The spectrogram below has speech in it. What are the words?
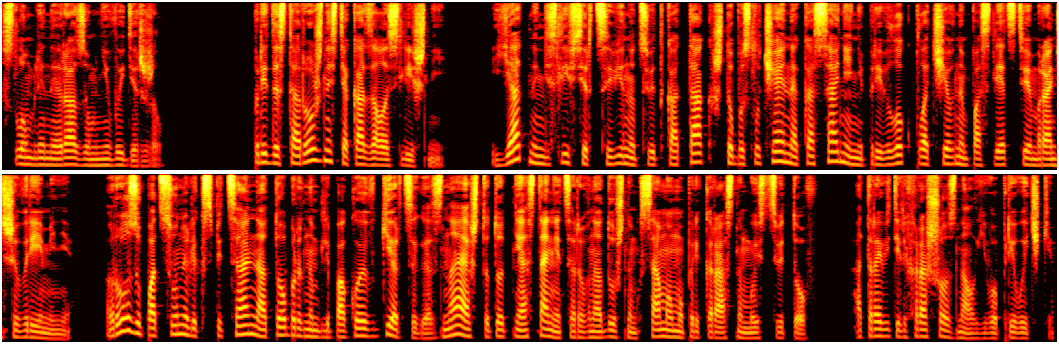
Сломленный разум не выдержал. Предосторожность оказалась лишней. Яд нанесли в сердцевину цветка так, чтобы случайное касание не привело к плачевным последствиям раньше времени. Розу подсунули к специально отобранным для покоев герцога, зная, что тот не останется равнодушным к самому прекрасному из цветов. Отравитель хорошо знал его привычки.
